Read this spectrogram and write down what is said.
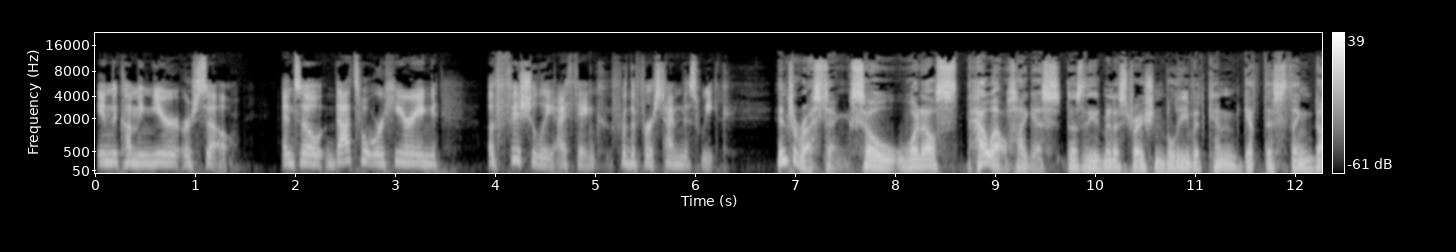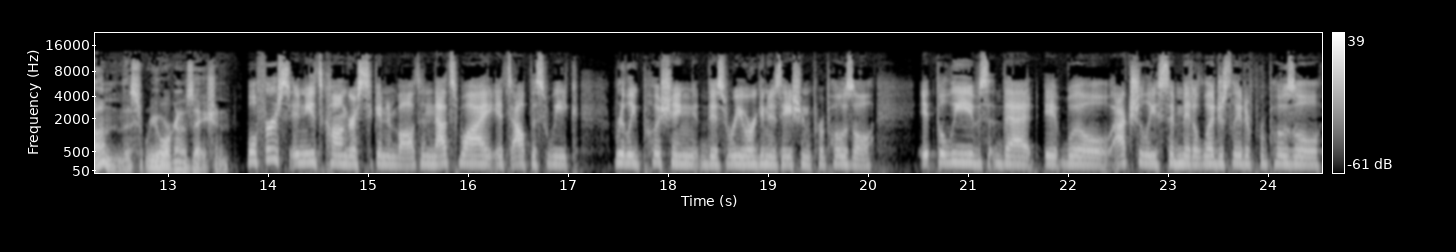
in the coming year or so. And so that's what we're hearing officially, I think, for the first time this week. Interesting. So, what else, how else, I guess, does the administration believe it can get this thing done, this reorganization? Well, first, it needs Congress to get involved. And that's why it's out this week, really pushing this reorganization proposal. It believes that it will actually submit a legislative proposal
